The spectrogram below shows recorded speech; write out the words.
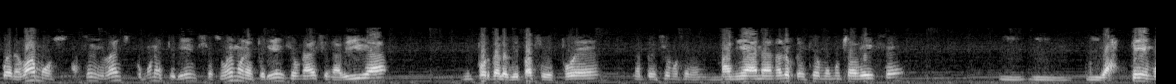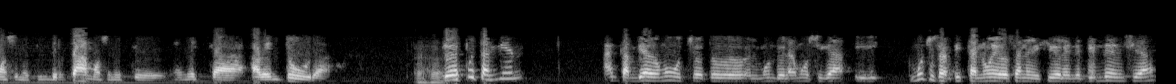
bueno, vamos a hacer mi ranch como una experiencia, sumemos una experiencia una vez en la vida, no importa lo que pase después, no pensemos en el mañana, no lo pensemos muchas veces y, gastemos, en este, invertamos en, este, en esta aventura. Pero después también ha cambiado mucho todo el mundo de la música y muchos artistas nuevos han elegido la independencia.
